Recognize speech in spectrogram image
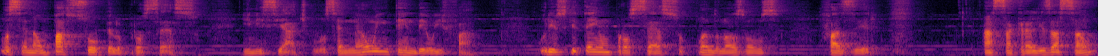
você não passou pelo processo iniciático, você não entendeu o IFA. Por isso que tem um processo quando nós vamos fazer a sacralização,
